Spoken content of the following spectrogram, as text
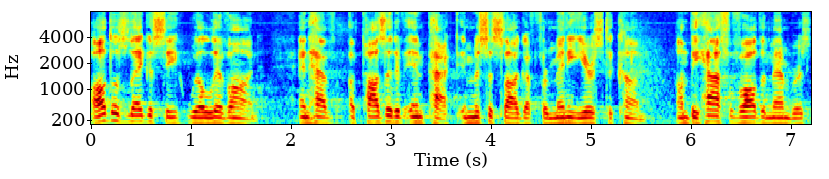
Aldo's legacy will live on and have a positive impact in Mississauga for many years to come. On behalf of all the members,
